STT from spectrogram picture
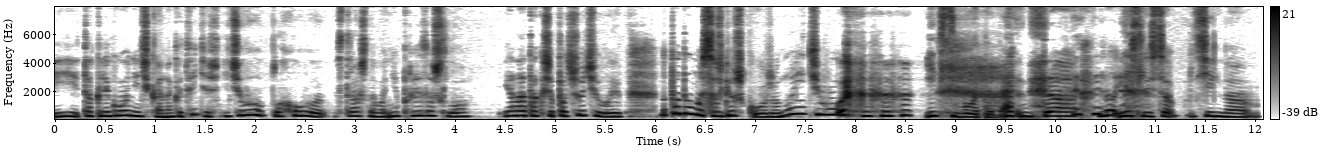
И так легонечко она говорит, видишь, ничего плохого, страшного не произошло. И она так еще подшучивает. Ну, подумай, сожгешь кожу. Ну, ничего. И всего-то, да? Да. Но если сильно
